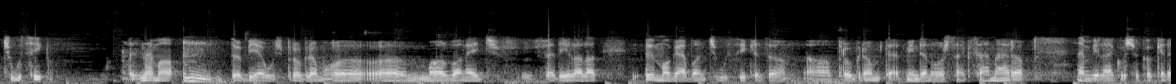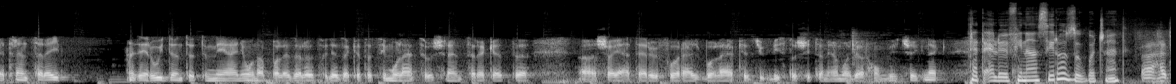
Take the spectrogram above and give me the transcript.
csúszik, ez nem a többi EU-s programmal van egy fedél alatt, önmagában csúszik ez a, a program, tehát minden ország számára nem világosak a keretrendszerei. Ezért úgy döntöttünk néhány hónappal ezelőtt, hogy ezeket a szimulációs rendszereket a saját erőforrásból elkezdjük biztosítani a Magyar Honvédségnek. Tehát előfinanszírozzuk, bocsánat? Hát,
